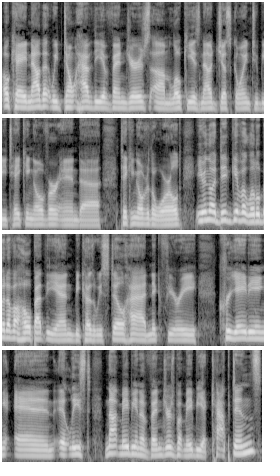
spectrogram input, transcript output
okay, now that we don't have the Avengers, um, Loki is now just going to be taking over and uh, taking over the world. Even though it did give a little bit of a hope at the end because we still had Nick Fury creating and at least not maybe an Avengers, but maybe a Captains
